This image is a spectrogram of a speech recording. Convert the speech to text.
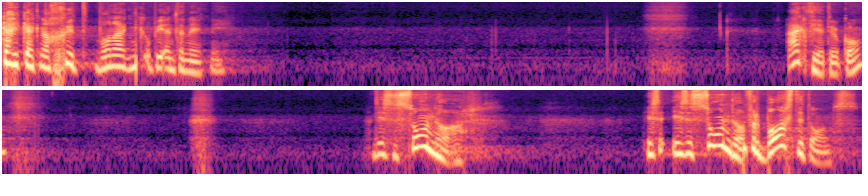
kyk ek na goed wanneer ek nie op die internet nie? Ek weet hoekom. Dis 'n sondaar. Dis is 'n sondaar. Verbaas dit ons.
